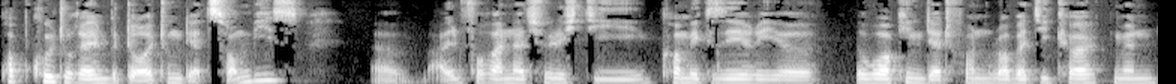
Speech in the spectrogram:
popkulturellen Bedeutung der Zombies. Äh, allen voran natürlich die Comicserie The Walking Dead von Robert D. Kirkman,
